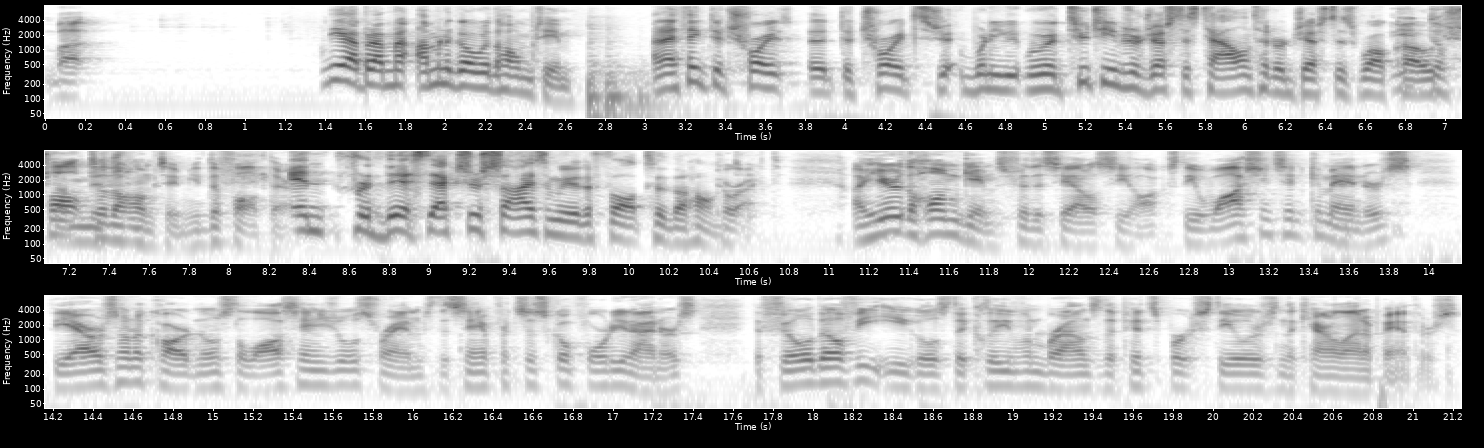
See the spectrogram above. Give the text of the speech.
but Yeah, but I'm, I'm going to go with the home team, and I think Detroit uh, Detroit's when you when two teams are just as talented or just as well you coached. default to the home team. You default there. And for this exercise, I'm to default to the home. team. Correct. Uh, here are the home games for the Seattle Seahawks the Washington Commanders, the Arizona Cardinals, the Los Angeles Rams, the San Francisco 49ers, the Philadelphia Eagles, the Cleveland Browns, the Pittsburgh Steelers, and the Carolina Panthers.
